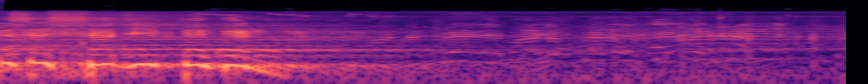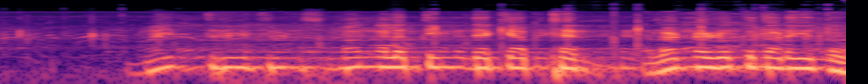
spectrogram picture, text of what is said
മിസ്റ്റർ ഷാജി പവൻ മൈത്രി ഫ്രണ്ട്സ് മംഗലത്തിന്റെ ക്യാപ്റ്റൻ റണ്ണൊഴുക്ക് തടയുന്നു.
